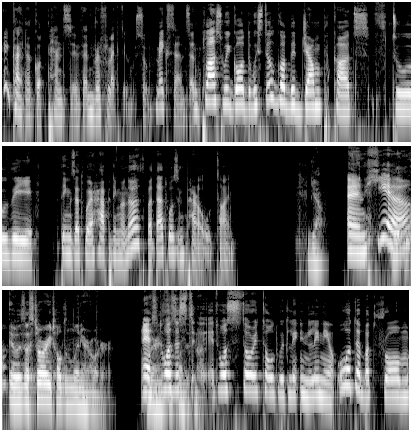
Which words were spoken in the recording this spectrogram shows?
he kind of got pensive and reflective so makes sense and plus we got we still got the jump cuts f- to the things that were happening on earth but that was in parallel time yeah, And here, It, it was a story told in linear order. Yes, whereas it was a this one is st- it was story told with li- in linear order, but from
